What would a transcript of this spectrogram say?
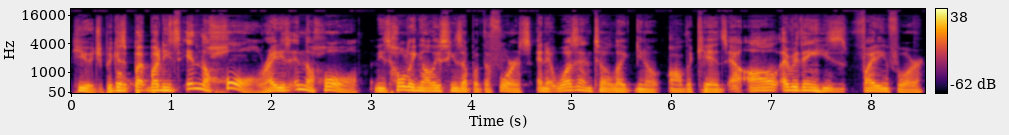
huge. Because, but, but he's in the hole, right? He's in the hole, and he's holding all these things up with the force. And it wasn't until like you know all the kids, all everything he's fighting for,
